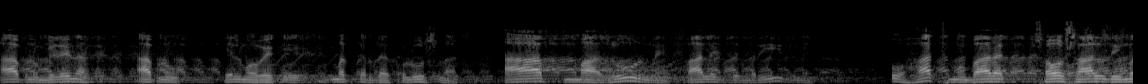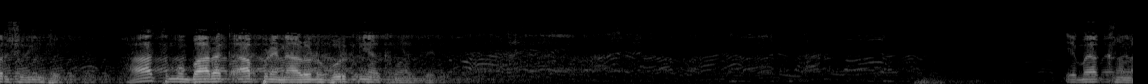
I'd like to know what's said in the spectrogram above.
آپ ملے نا، آپ علم ہوئے کہ خدمت کرتا خلوص نہ۔ آپ معذور نے، فالج دے مریض نے۔ وہ ہاتھ مبارک سو سال دی عمر شریف ہے۔ ہاتھ مبارک اپنے نالوں برکیاں کھوا دے۔ یہ میں اکھان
